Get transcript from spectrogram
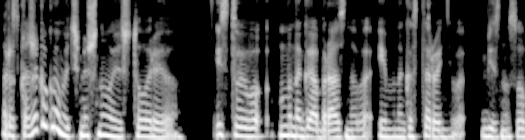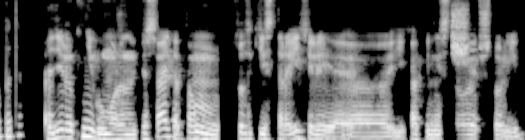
Расскажи какую-нибудь смешную историю из твоего многообразного и многостороннего бизнес-опыта? Отдельную книгу можно написать о том, кто такие строители э, и как они строят что-либо.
